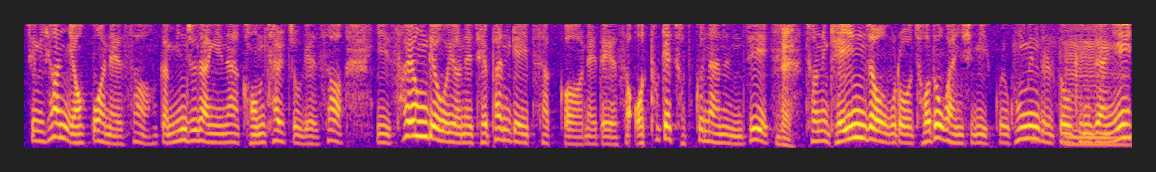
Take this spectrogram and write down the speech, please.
지금 현 여권에서 그러니까 민주당이나 검찰 쪽에서 이 서영교 의원의 재판 개입 사건에 대해서 어떻게 접근하는지 네. 저는 개인적으로 저도 관심이 있고요. 국민들도 음. 굉장히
